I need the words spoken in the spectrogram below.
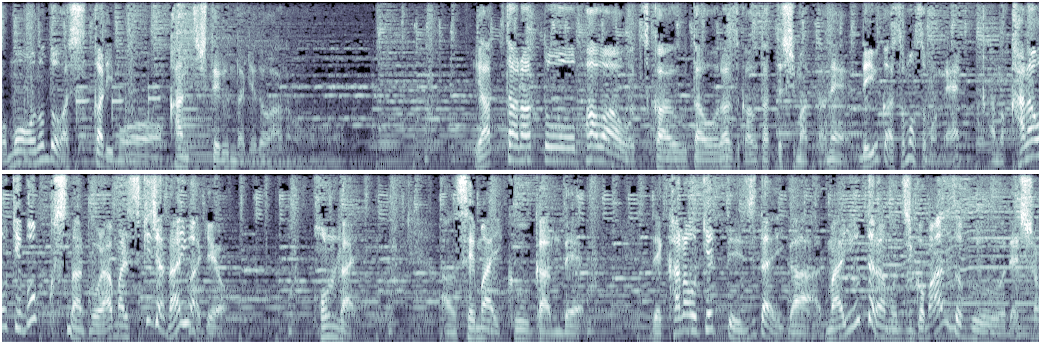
ーもう喉はしっかりもう感知してるんだけどあのーやたらとパワーを使う歌をなぜか歌ってしまったね。でいうかそもそもねあのカラオケボックスなんて俺あんまり好きじゃないわけよ。本来。あの狭い空間で。でカラオケっていう自体がまあ言うたらもう自己満足でしょ。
